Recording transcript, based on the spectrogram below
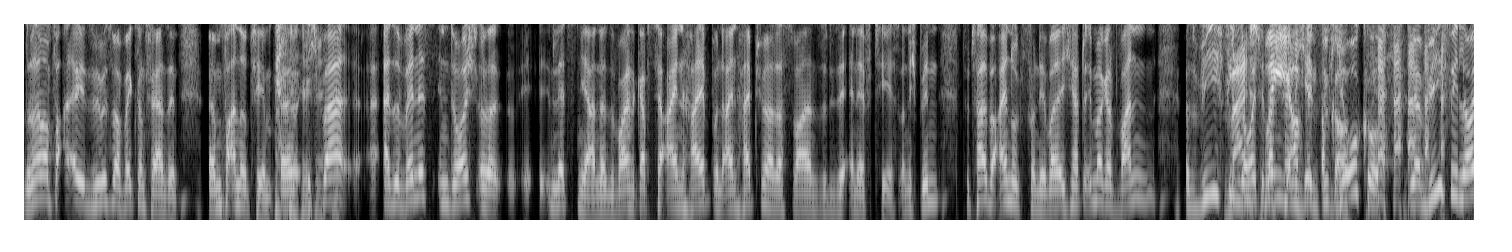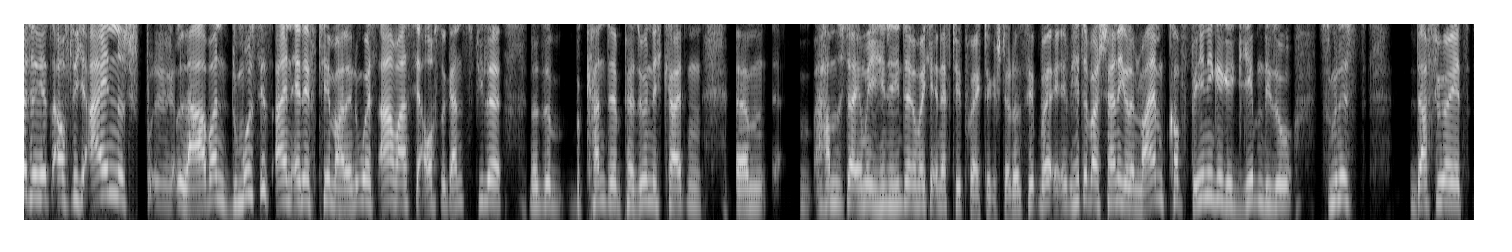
Das haben wir, ein paar, wir müssen mal weg von Fernsehen. Ähm, ein paar andere Themen. Äh, ich war, also wenn es in Deutschland, oder in den letzten Jahren, also gab es ja einen Hype und ein Hype-Thema, das waren so diese NFTs. Und ich bin total beeindruckt von dir, weil ich hatte immer gedacht, wann, also wie viele wann Leute wahrscheinlich jetzt auf Joko, ja, wie viele Leute jetzt auf dich einlabern, du musst jetzt einen NFT machen. In den USA war es ja auch so ganz viele ne, so bekannte Persönlichkeiten, ähm, haben sich da irgendwelche hinter, hinter irgendwelche NFT-Projekte gestellt. Und es hätte wahrscheinlich oder in meinem Kopf wenige gegeben, die so zumindest dafür jetzt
